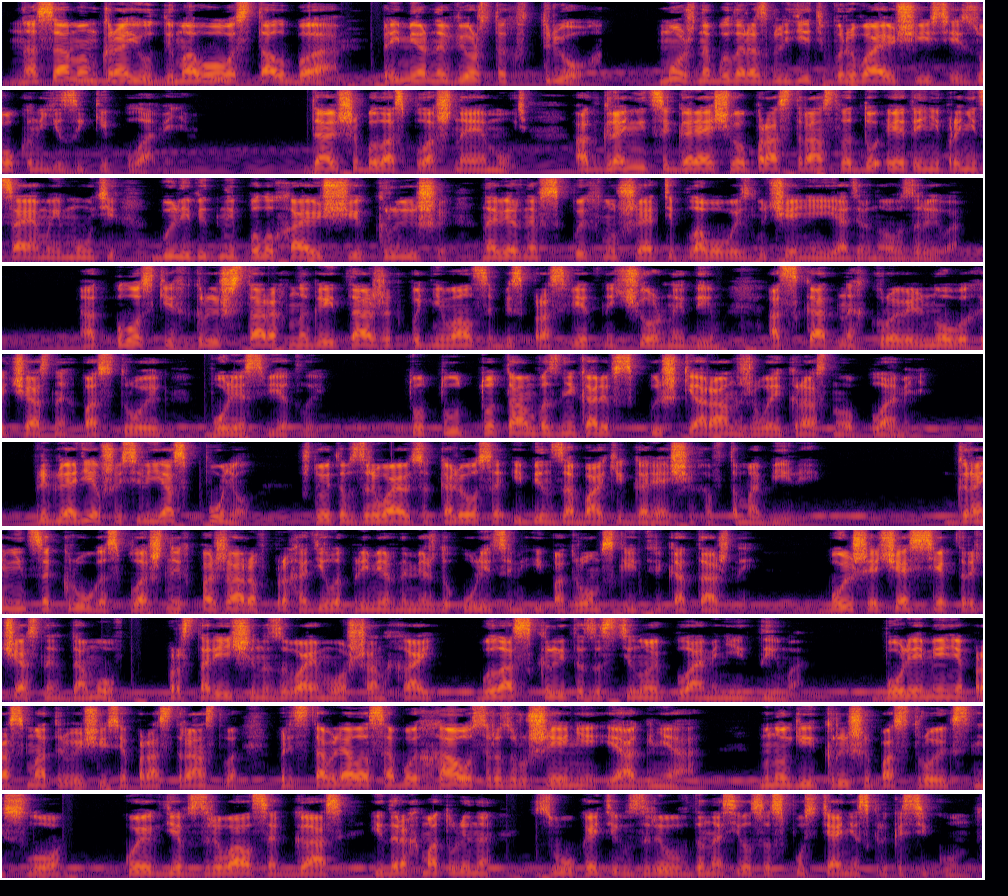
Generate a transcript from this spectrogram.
На самом краю дымового столба, примерно в верстах в трех, можно было разглядеть вырывающиеся из окон языки пламени. Дальше была сплошная муть. От границы горящего пространства до этой непроницаемой мути были видны полыхающие крыши, наверное, вспыхнувшие от теплового излучения ядерного взрыва. От плоских крыш старых многоэтажек поднимался беспросветный черный дым, от скатных кровель новых и частных построек более светлый. То тут, то там возникали вспышки оранжевого и красного пламени. Приглядевшись, Ильяс понял, что это взрываются колеса и бензобаки горящих автомобилей. Граница круга сплошных пожаров проходила примерно между улицами Ипподромской и Трикотажной. Большая часть сектора частных домов, просторечия называемого Шанхай, была скрыта за стеной пламени и дыма. Более-менее просматривающееся пространство представляло собой хаос разрушения и огня. Многие крыши построек снесло, кое-где взрывался газ, и до Рахматуллина звук этих взрывов доносился спустя несколько секунд.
